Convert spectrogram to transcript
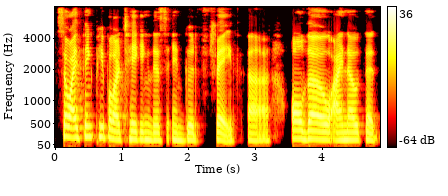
So I think people are taking this in good faith. Uh, although I note that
